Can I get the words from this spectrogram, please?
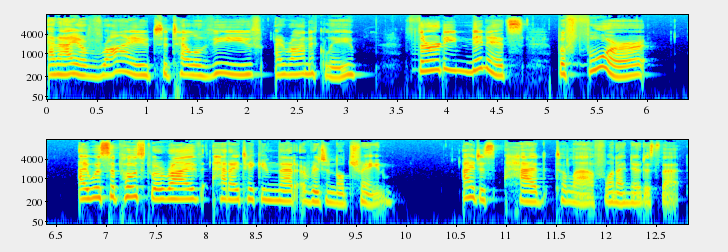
And I arrived to Tel Aviv, ironically, 30 minutes before I was supposed to arrive had I taken that original train. I just had to laugh when I noticed that.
